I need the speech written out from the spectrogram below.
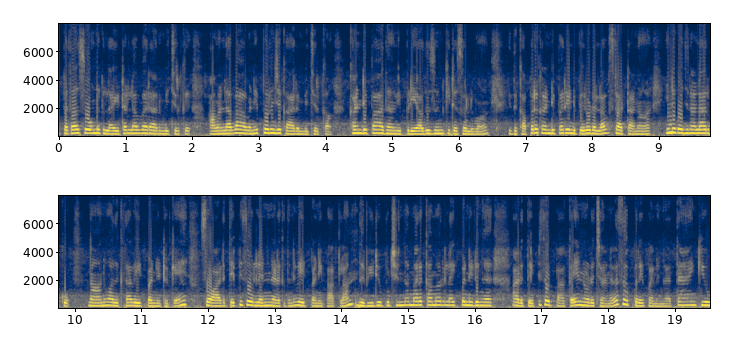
இப்போ தான் சோனுக்கு லைட்டாக லவ் வர ஆரம்பிச்சிருக்கு. அவன் லவ் அவனே புரிஞ்சுக்க ஆரம்பிச்சிருக்கான். கண்டிப்பாக அதை அவன் எப்படியாவது கிட்ட சொல்லுவான். இதுக்கப்புறம் கண்டிப்பாக ரெண்டு பேரோட லவ் ஸ்டார்ட் ஆனால் இன்னும் கொஞ்சம் நல்லாயிருக்கும் நானும் அதுக்கு தான் வெயிட் பண்ணிகிட்ருக்கேன் ஸோ அடுத்த எபிசோடில் என்ன நடக்குதுன்னு வெயிட் பண்ணி பார்க்கலாம். இந்த வீடியோ பிடிச்சிருந்தா மறக்காமல் ஒரு லைக் பண்ணிவிடுங்க அடுத்த எபிசோட் பார்க்க என்னோட சேனலை சப்ஸ்கிரைப் பண்ணுங்கள் தேங்க்யூ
